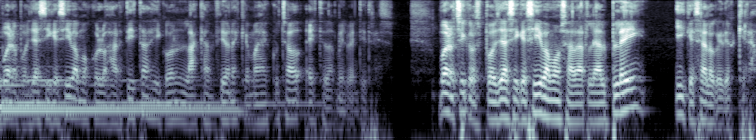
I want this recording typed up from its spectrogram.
Bueno, pues ya sí que sí, vamos con los artistas y con las canciones que más he escuchado este 2023. Bueno chicos, pues ya sí que sí, vamos a darle al play y que sea lo que Dios quiera.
